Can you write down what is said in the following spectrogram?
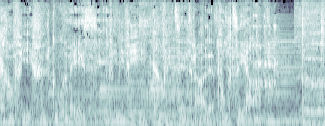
Kaffee für Gourmets. www.kaffeezentrale.ch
